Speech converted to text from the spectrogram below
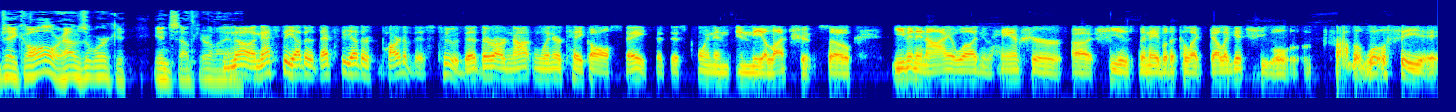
take all, or how does it work in South Carolina? No, and that's the other that's the other part of this too. That there are not winner take all states at this point in, in the election. So even in Iowa, New Hampshire, uh, she has been able to collect delegates. She will probably we'll see.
